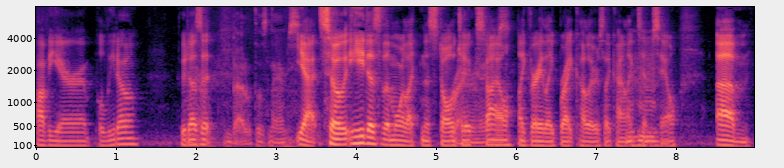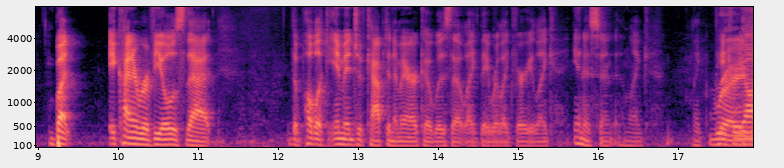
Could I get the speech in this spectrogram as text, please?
Javier Pulido who does it. I'm bad with those names. Yeah, so he does the more like nostalgic Brighter style, names. like very like bright colors, like kind of like Mm-hmm. Tim Sale. Um, but it kind of reveals that the public image of Captain America was that like they were like very like innocent and like like Right. patriotic.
